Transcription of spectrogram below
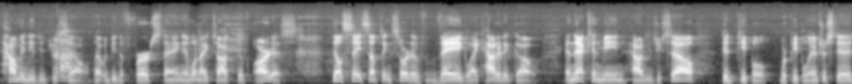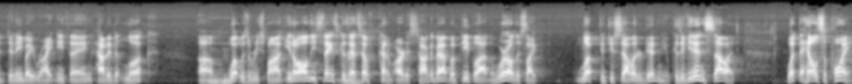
How many did you sell? That would be the first thing. And when I talk to artists, they'll say something sort of vague like, How did it go? And that can mean, How did you sell? Did people, were people interested? Did anybody write anything? How did it look? Um, What was the response? You know, all these things, because that's how kind of artists talk about. But people out in the world, it's like, look, did you sell it or didn't you? Because if you didn't sell it, what the hell's the point,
